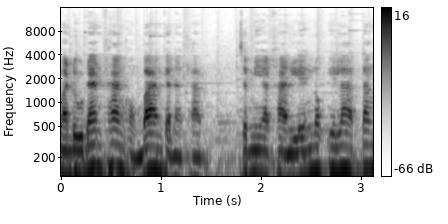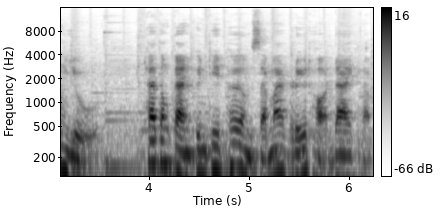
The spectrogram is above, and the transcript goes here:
มาดูด้านข้างของบ้านกันนะครับ จะมีอาคารเลี้ยงนกพิราบตั้งอยู่ ถ้าต้องการพื้นที่เพิ่มสามารถรื้อถอนได้ครับ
